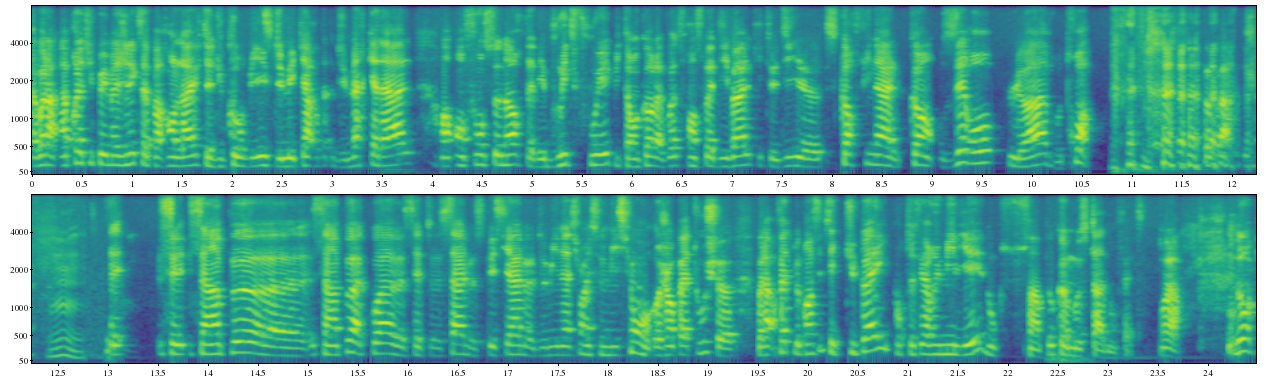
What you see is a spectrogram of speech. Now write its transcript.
ah, voilà, après, tu peux imaginer que ça part en live. Tu as du Courbis, du, Mécard- du Mercadal. En, en fond sonore, tu as des bruits de fouet. Puis tu as encore la voix de François Dival qui te dit euh, score final quand 0, Le Havre 3. Voilà. Hmm. C'est- un, peu, euh, c'est un peu à quoi euh, cette salle spéciale domination et soumission aux gens patouches. euh, voilà, en fait, le principe, c'est que tu payes pour te faire humilier. Donc, c'est un peu comme au stade, en fait. Voilà. Donc,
